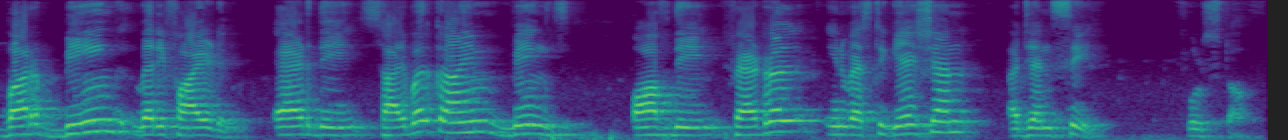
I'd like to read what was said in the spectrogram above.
were being verified at the cybercrime wings of the Federal Investigation Agency. Full stop.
